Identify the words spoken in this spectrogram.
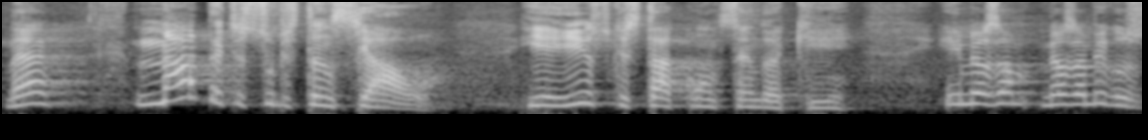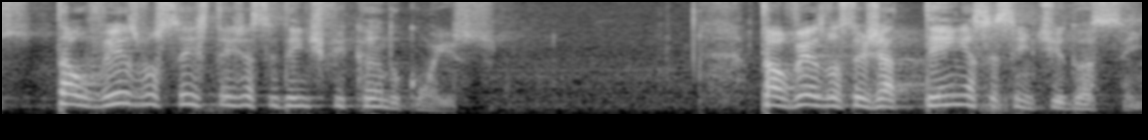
né? Nada de substancial. E é isso que está acontecendo aqui. E meus, meus amigos, talvez você esteja se identificando com isso. Talvez você já tenha se sentido assim.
